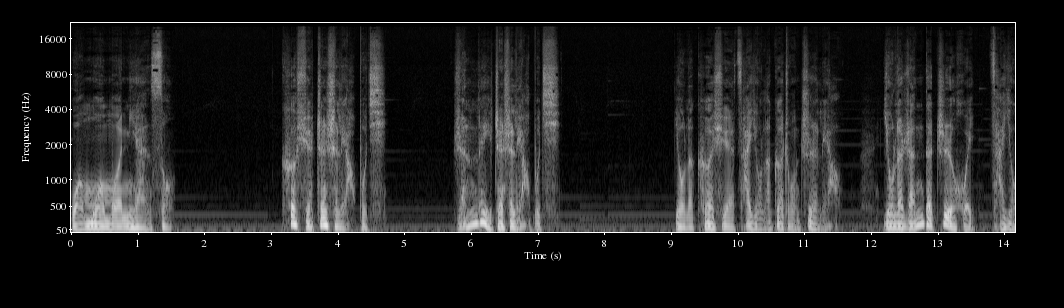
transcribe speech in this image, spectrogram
我默默念诵：科学真是了不起，人类真是了不起。有了科学，才有了各种治疗；有了人的智慧，才有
